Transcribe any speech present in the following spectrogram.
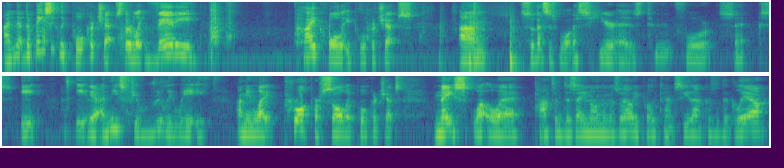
And they're, they're basically poker chips. They're like very high quality poker chips. Um, so this is what this here is two, four, six, eight. That's eight there, and these feel really weighty. I mean, like proper solid poker chips. Nice little uh, pattern design on them as well. You probably can't see that because of the glare.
